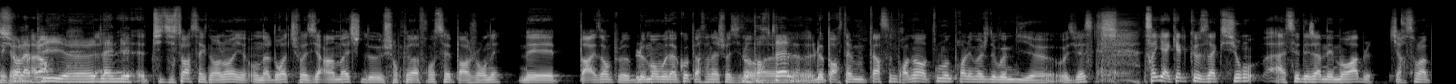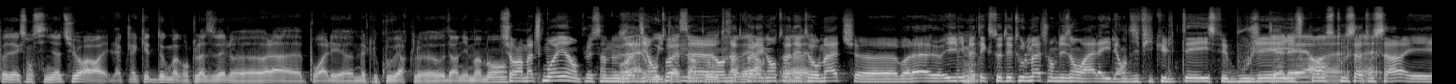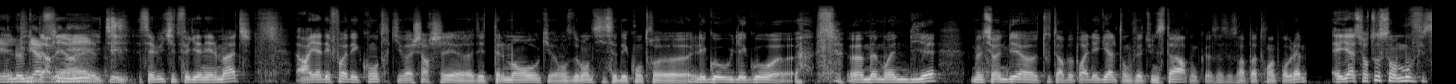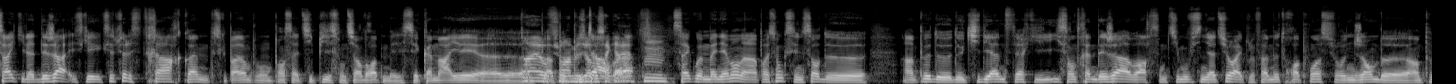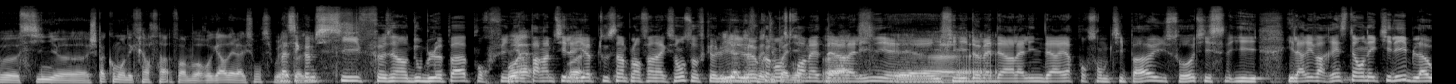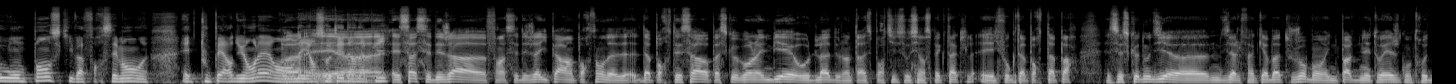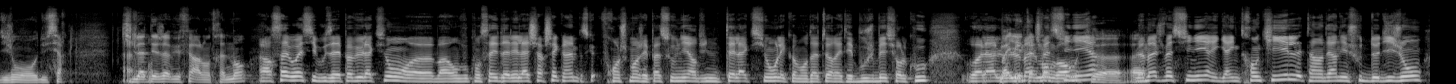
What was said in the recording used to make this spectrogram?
sur l'appli de la NBA. Petite histoire, c'est que normalement on a le droit de choisir un match de championnat français par journée, mais par exemple, Le Mans Monaco, personne n'a choisi. Le Portel. Euh, le Portel, personne prend. Non, tout le monde prend les matchs de Wemby euh, aux US. C'est vrai qu'il y a quelques actions assez déjà mémorables qui ressemblent un peu à des actions signature. Alors, la claquette dogma contre Lasvel, voilà, pour aller mettre le couvercle au dernier moment. Sur un match moyen, en plus, ça nous a dit Antoine, notre collègue Antoine était au match. voilà, il m'a mm. textoté tout le match en me disant, voilà, il est en difficulté, il se fait bouger, il, se pense, tout ça, tout ça. Et, le gars finit. C'est lui qui te fait gagner le match. Alors, il y a des fois des contres qui va chercher des tellement haut qu'on se demande si c'est des contres euh, légaux ou illégaux, euh, euh, même en NBA. Même en NBA, tout est à peu près légal tant que vous êtes une star, donc ça, ce sera pas trop un problème. Et il y a surtout son move, c'est vrai qu'il a déjà, et ce qui est exceptionnel, c'est très rare quand même, parce que par exemple, on pense à Tipeee et son tir drop, mais c'est quand même arrivé un, peu, un peu plus tard. Hmm. C'est vrai que Wembanyama, on a l'impression que c'est une sorte de, un peu de, de Kylian, c'est-à-dire qu'il s'entraîne déjà à avoir son petit move signature avec le fameux 3 points sur une jambe, un peu signe, je sais pas comment décrire ça, enfin, regardez l'action si vous voulez. Bah, c'est comme s'il faisait un double pas pour finir par un petit lay-up tout simple en fin d'action, sauf que lui, il, le commence 3 mètres derrière la ligne et, il finit 2 mètres derrière la ligne derrière pour son petit pas, il saute, il, il, arrive à rester en équilibre là où on pense qu'il va forcément être tout perdu en l'air en ayant sauté d'un appui. Et ça, c'est déjà, enfin, c'est déjà hyper important d'apporter ça parce que bon, la NBA, au-delà de l'intérêt sportif, c'est aussi un spectacle et il faut que tu apportes ta part. Et c'est ce que nous dit, euh, nous dit Alpha Kaba toujours. Bon, il nous parle du nettoyage contre Dijon en haut du cercle qu'il l'a déjà vu faire à l'entraînement. Alors ça, ouais, si vous n'avez pas vu l'action, euh, bah, on vous conseille d'aller la chercher quand même parce que franchement, j'ai pas souvenir d'une telle action. Les commentateurs étaient bouche bée sur le coup. Voilà, le, bah, match va se finir. Le match va se finir. Il gagne tranquille. T'as un dernier shoot de Dijon.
